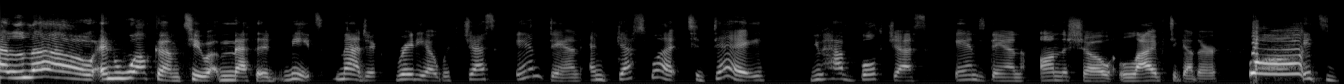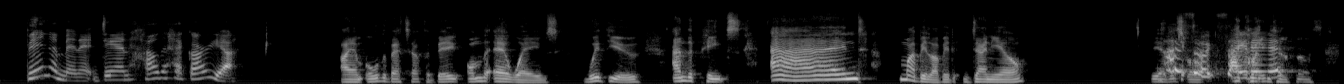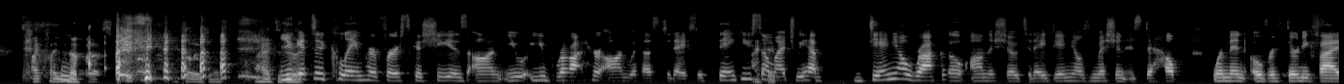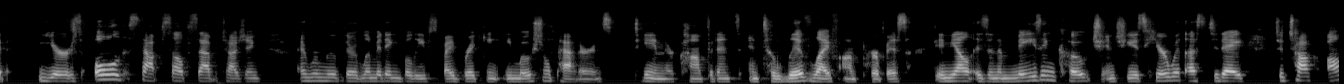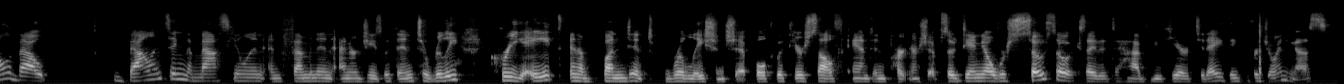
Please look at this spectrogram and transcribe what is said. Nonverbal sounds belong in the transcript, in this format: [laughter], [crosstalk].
Hello and welcome to Method Meets Magic Radio with Jess and Dan. And guess what? Today you have both Jess and Dan on the show live together. What? It's been a minute. Dan, how the heck are you? I am all the better for being on the airwaves with you and the peeps and my beloved Danielle. Yeah, that's I'm right. so excited. I claimed her [laughs] first. I claimed her first. you get it. to claim her first because she is on. You you brought her on with us today, so thank you so much. We have Danielle Rocco on the show today. Danielle's mission is to help women over 35 years old stop self sabotaging and remove their limiting beliefs by breaking emotional patterns to gain their confidence and to live life on purpose. Danielle is an amazing coach, and she is here with us today to talk all about balancing the masculine and feminine energies within to really create an abundant relationship, both with yourself and in partnership. So, Danielle, we're so, so excited to have you here today. Thank you for joining us.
